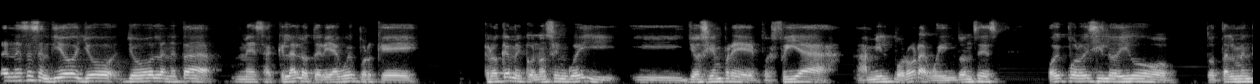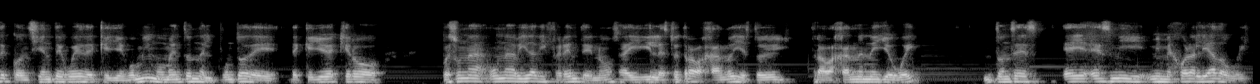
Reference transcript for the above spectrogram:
En ese sentido, yo, yo la neta me saqué la lotería, güey, porque creo que me conocen, güey, y, y, yo siempre pues fui a, a mil por hora, güey. Entonces, hoy por hoy sí lo digo totalmente consciente, güey, de que llegó mi momento en el punto de, de que yo ya quiero pues una, una vida diferente, ¿no? O sea, ahí la estoy trabajando y estoy trabajando en ello, güey. Entonces, es mi, mi mejor aliado, güey,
